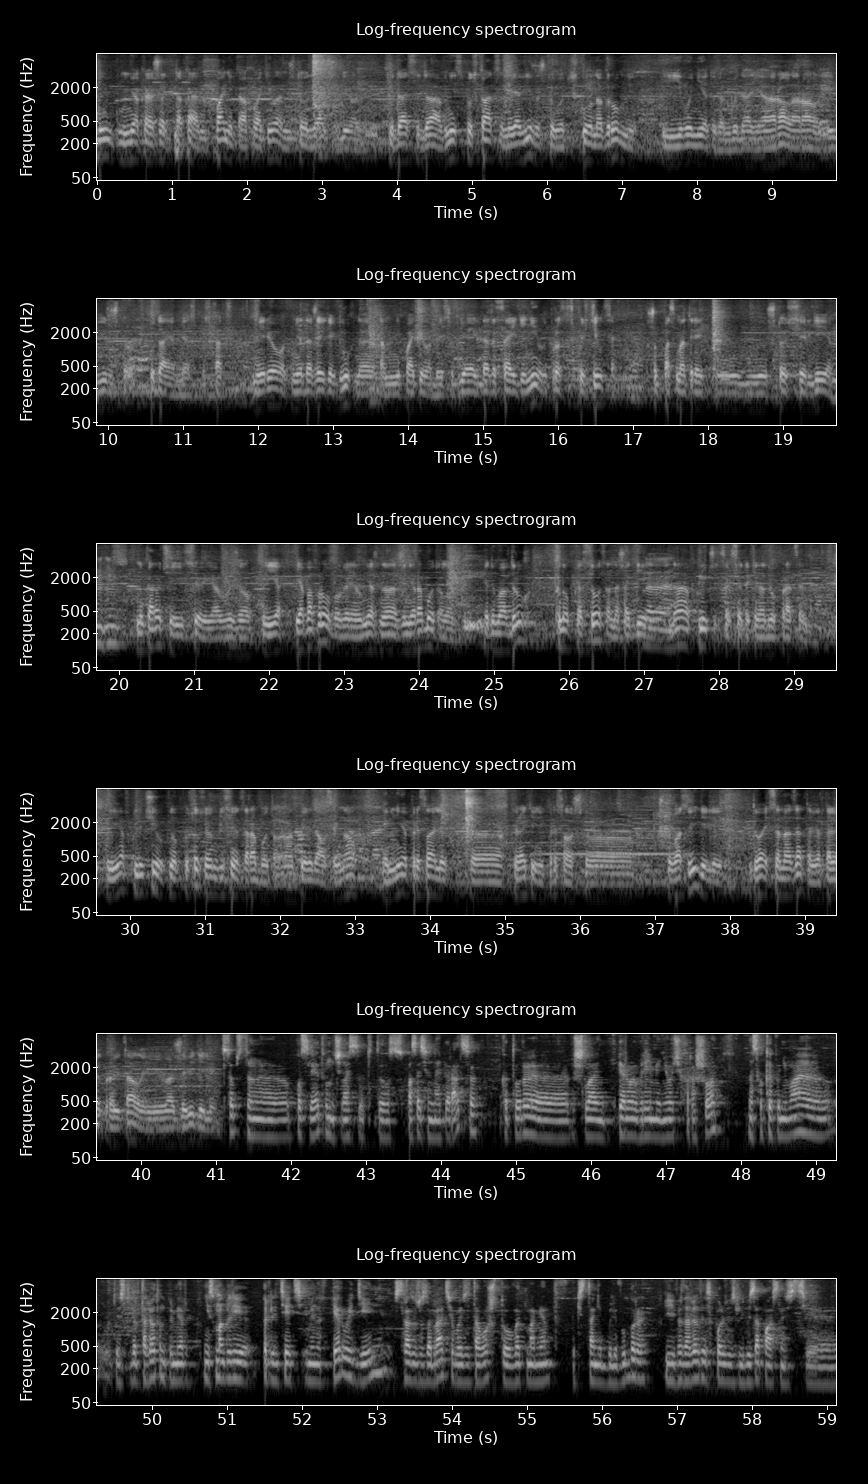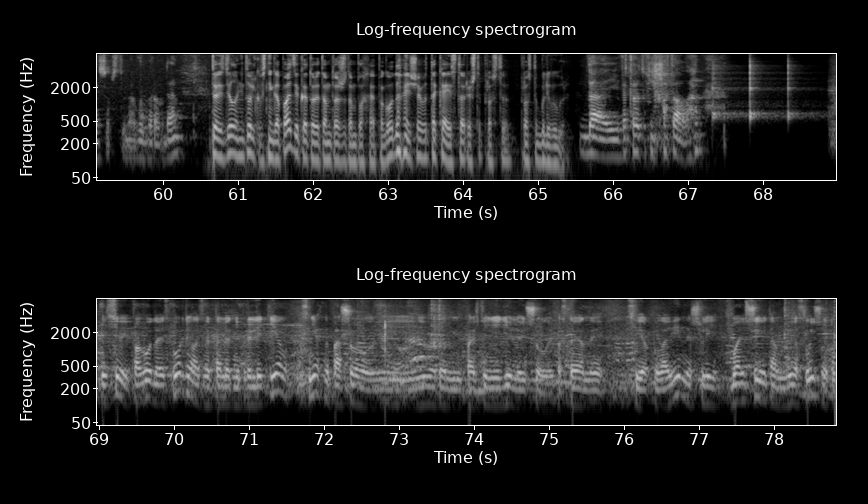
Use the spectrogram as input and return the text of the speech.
Ну, меня, конечно, такая паника охватила, что дальше делать. Туда-сюда, вниз спускаться, но я вижу, что вот склон огромный, и его нету, как бы, да. Я орал, орал, и вижу, что куда я мне спускаться. Веревок, мне даже этих двух, наверное, там не хватило бы, если бы я их даже соединил и просто спустился, чтобы посмотреть, что с Сергеем. Угу. Ну, короче, и все, я вызвал. И я, я попробовал, говорю, у меня же она же не работала. Я думаю, а вдруг кнопка SOS, она же отдельно, да. она включится все-таки на 2%. И я включил кнопку SOS, и он действительно заработал. Он передал сигнал. И мне прислали, э, оперативник прислал, что что вас видели два часа назад, на вертолет пролетал, и вас же видели. Собственно, после этого началась эта спасательная операция, которая шла первое время не очень хорошо. Насколько я понимаю, то есть вертолеты, например, не смогли прилететь именно в первый день, сразу же забрать его из-за того, что в этот момент в Пакистане были выборы, и вертолеты использовались для безопасности, собственно, выборов, да. То есть дело не только в снегопаде, который там тоже там плохая погода, а еще вот такая история, что просто, просто были выборы. Да, и вертолетов не хватало. И все, и погода испортилась, вертолет не прилетел, снег на пошел, и, и вот он почти неделю и шел, и постоянные сверху лавины шли, большие там, я слышу это,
